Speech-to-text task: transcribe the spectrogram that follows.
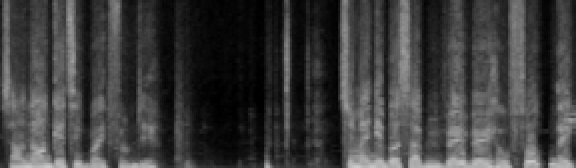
So i'll now get a bite from there. So my neighbors have been very very helpful. Like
